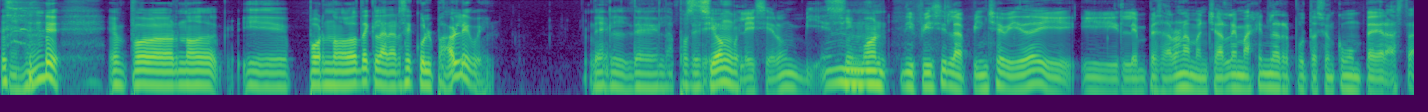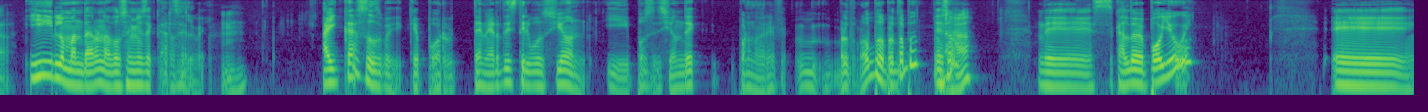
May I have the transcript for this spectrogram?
Por no y por no declararse culpable, güey. Del- de la posesión, güey. le hicieron bien Simón. difícil la pinche vida y, y le empezaron a manchar la imagen y la reputación como un pederasta. Y lo mandaron a dos años de cárcel, güey. Hay casos, güey, que por tener distribución y posesión de pornografía. Eso. Ajá. De caldo de pollo, güey. Eh,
